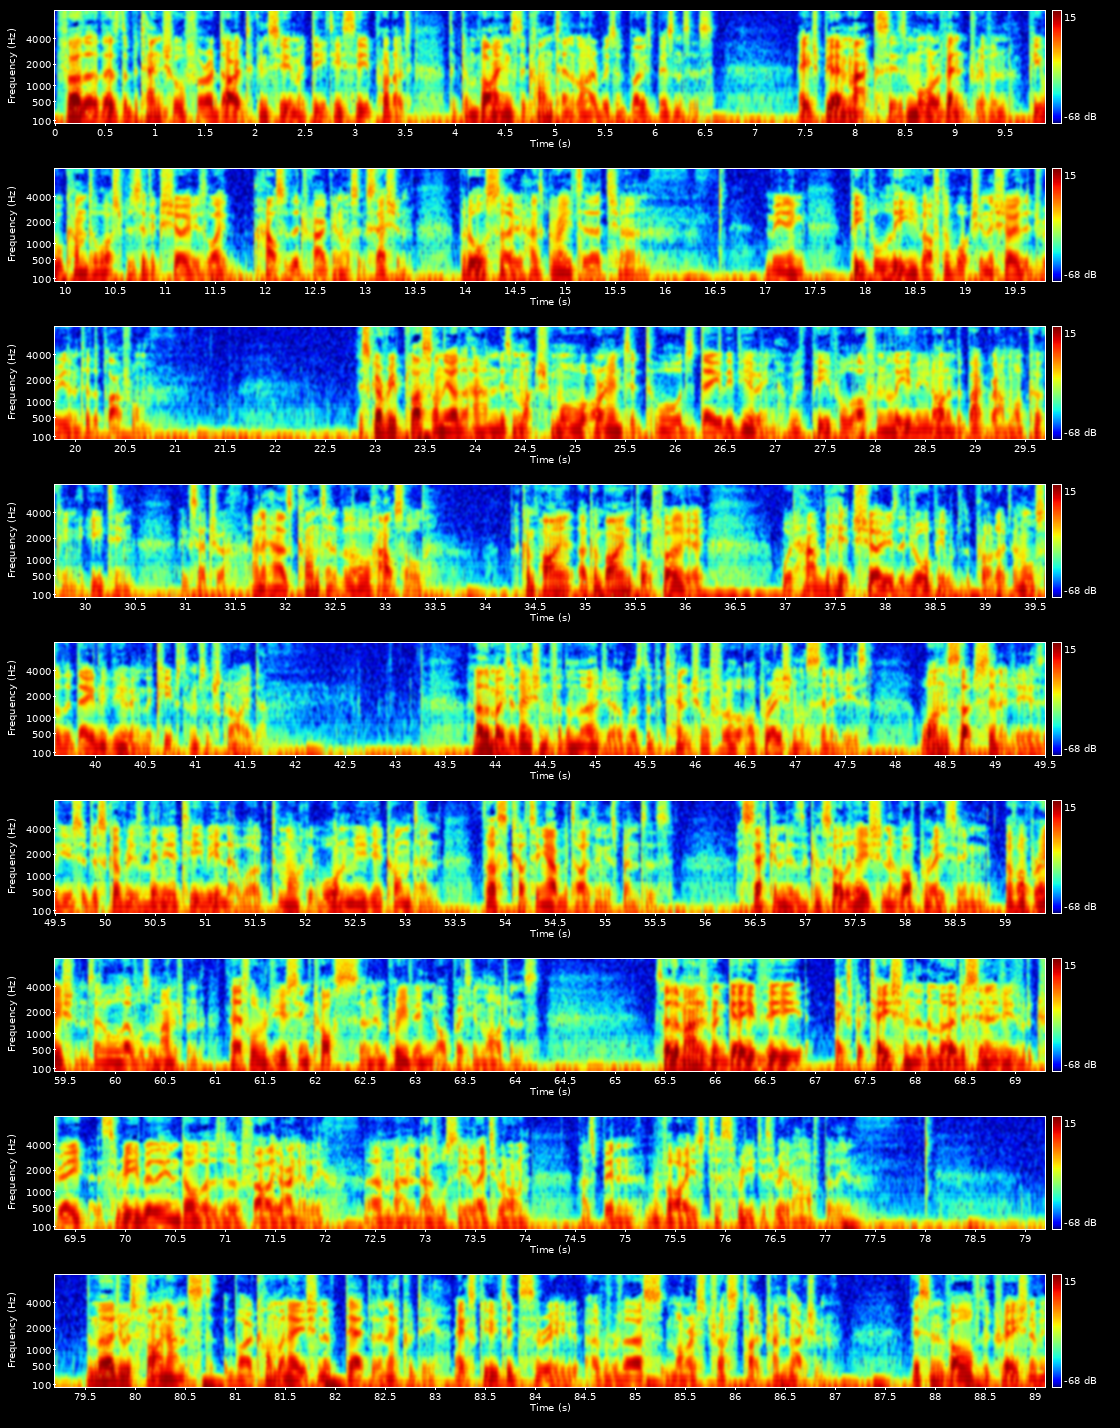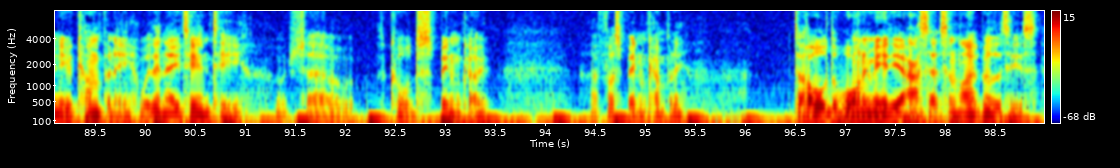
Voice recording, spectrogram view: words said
Further, there's the potential for a direct to consumer DTC product that combines the content libraries of both businesses. HBO Max is more event driven. People come to watch specific shows like House of the Dragon or Succession, but also has greater churn, meaning people leave after watching the show that drew them to the platform. Discovery Plus, on the other hand, is much more oriented towards daily viewing, with people often leaving it on in the background while cooking, eating, etc., and it has content for the whole household. A combined, a combined portfolio would have the hit shows that draw people to the product and also the daily viewing that keeps them subscribed. Another motivation for the merger was the potential for operational synergies one such synergy is the use of Discovery's linear TV network to market Warner Media content, thus cutting advertising expenses. A second is the consolidation of operating of operations at all levels of management, therefore reducing costs and improving operating margins. So the management gave the expectation that the merger synergies would create three billion dollars of value annually, um, and as we'll see later on, that's been revised to three to three and a half billion. The merger was financed by a combination of debt and equity executed through a reverse Morris Trust type transaction. This involved the creation of a new company within AT&T, which uh, called SpinCo, uh, for Spin Company, to hold the Warner Media assets and liabilities.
